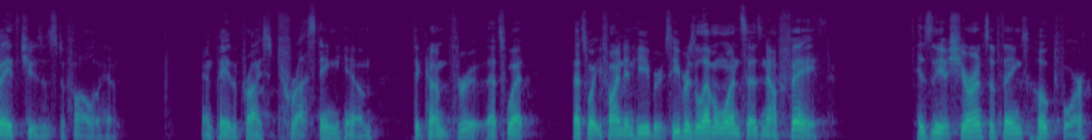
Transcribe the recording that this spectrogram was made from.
faith chooses to follow him and pay the price, trusting him to come through. That's what, that's what you find in Hebrews. Hebrews 11.1 says, Now faith is the assurance of things hoped for,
